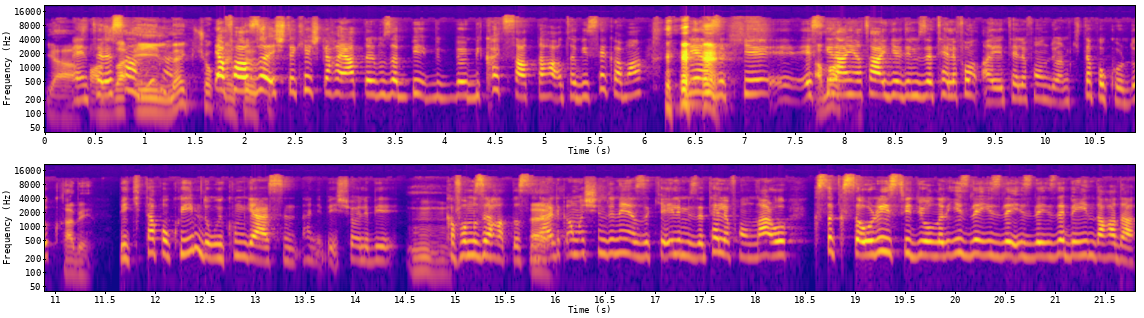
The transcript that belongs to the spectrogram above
Ya Enteresan fazla eğilmek çok ya fazla enteresan. işte keşke hayatlarımıza bir, bir- böyle birkaç saat daha atabilsek ama ne yazık ki e, eskiden Ama- yatağa girdiğimizde telefon ay telefon diyorum kitap okurduk. Tabii. Bir kitap okuyayım da uykum gelsin. Hani bir şöyle bir kafamız rahatlasın Evet. derdik ama şimdi ne yazık ki elimizde telefonlar o kısa kısa o reels videoları izle izle izle izle beyin daha da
